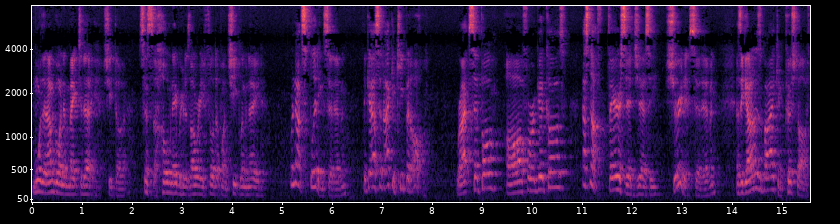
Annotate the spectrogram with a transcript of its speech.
more than I'm going to make today, she thought, since the whole neighborhood is already filled up on cheap lemonade. We're not splitting, said Evan. The guy said I could keep it all. Right, said Paul. All for a good cause? That's not fair, said Jesse. Sure it is, said Evan, as he got on his bike and pushed off.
